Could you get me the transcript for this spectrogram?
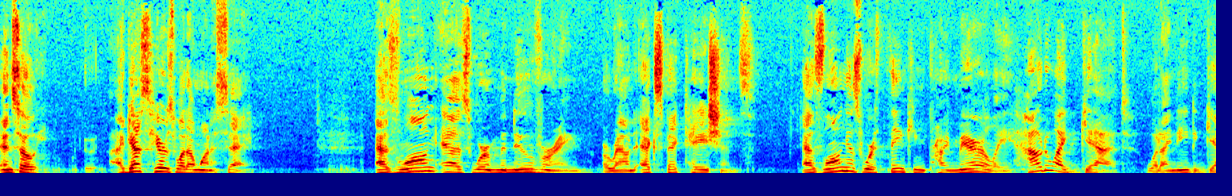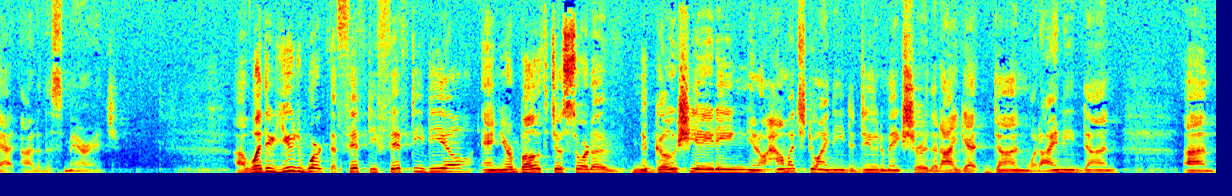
And so, I guess here's what I want to say. As long as we're maneuvering around expectations, as long as we're thinking primarily, how do I get what I need to get out of this marriage? Uh, whether you work the 50 50 deal and you're both just sort of negotiating, you know, how much do I need to do to make sure that I get done what I need done? Um,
